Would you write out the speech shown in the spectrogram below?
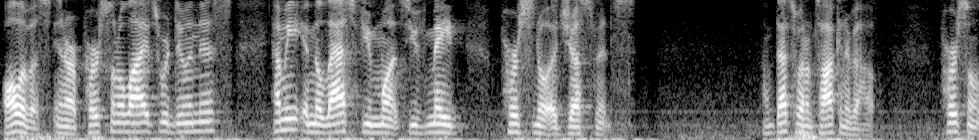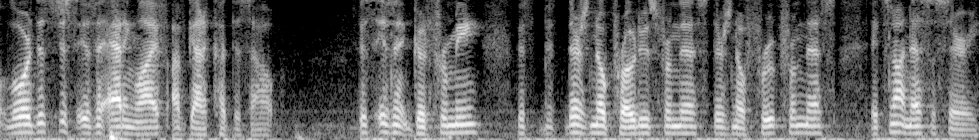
All of us in our personal lives, we're doing this. How many in the last few months you've made personal adjustments? Um, that's what I'm talking about. Personal. Lord, this just isn't adding life. I've got to cut this out. This isn't good for me. This, th- there's no produce from this. There's no fruit from this. It's not necessary.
